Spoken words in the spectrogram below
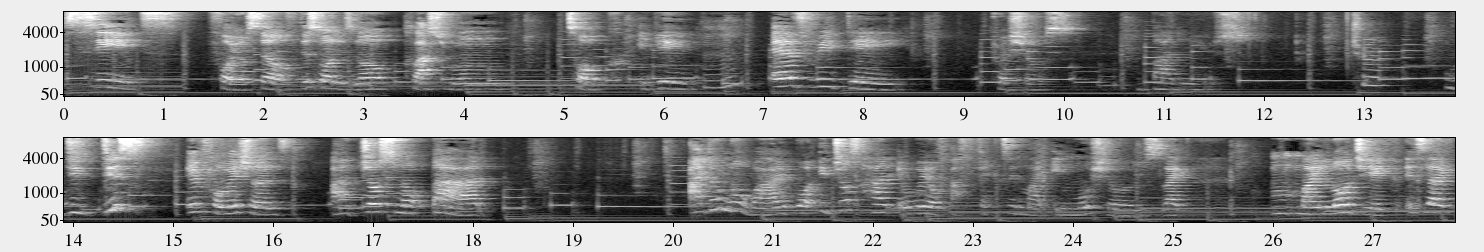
see it for yourself this one is not classroom talk again. Mm-hmm. Every day, precious, bad news. True. The, these informations are just not bad. I don't know why, but it just had a way of affecting my emotions, like my logic. It's like,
